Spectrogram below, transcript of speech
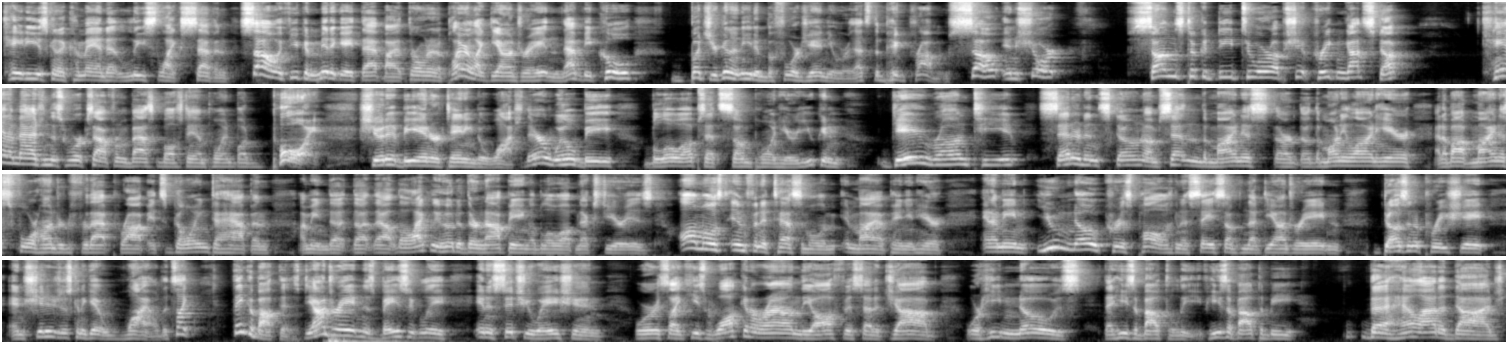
KD is going to command at least like seven. So if you can mitigate that by throwing in a player like DeAndre Ayton, that'd be cool. But you're going to need him before January. That's the big problem. So in short, Suns took a detour up Ship Creek and got stuck. Can't imagine this works out from a basketball standpoint, but boy, should it be entertaining to watch. There will be blowups at some point here. You can guarantee it set it in stone. I'm setting the minus or the, the money line here at about minus 400 for that prop. It's going to happen. I mean, the, the, the, likelihood of there not being a blow up next year is almost infinitesimal, in, in my opinion, here. And I mean, you know, Chris Paul is going to say something that DeAndre Ayton doesn't appreciate, and shit is just going to get wild. It's like, think about this DeAndre Ayton is basically in a situation where it's like he's walking around the office at a job where he knows that he's about to leave. He's about to be the hell out of Dodge.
